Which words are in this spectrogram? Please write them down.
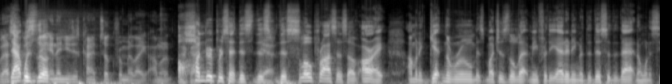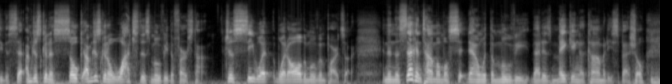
that's That the was good thing. the- and then you just kind of took from it like I'm gonna A hundred percent. This this Yeah. this slow process of all right. I'm gonna get in the room as much as they'll let me for the editing or the this or the that, and I want to see the set. I'm just gonna soak. I'm just gonna watch this movie the first time, just see what what all the moving parts are, and then the second time I'm gonna sit down with the movie that is making a comedy special, Mm-hmm.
